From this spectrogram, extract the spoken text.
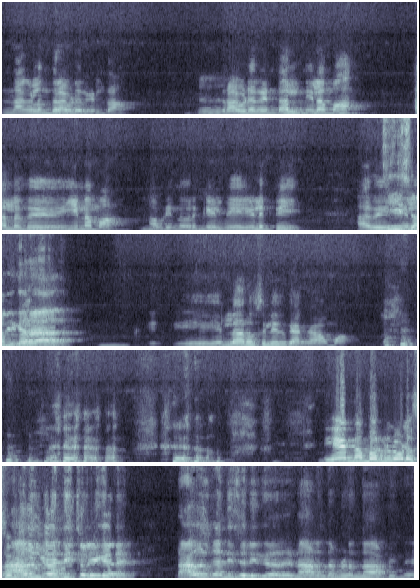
நாங்களும் திராவிடர்கள் தான். திராவிடர் என்றால் நிலமா அல்லது இனமா அப்படின்னு ஒரு கேள்வியை எழுப்பி அது எல்லாரும் சொல்லியிருக்காங்க ஆமா. ஏன் நபர்களோட ராகுல்? காந்தி சொல்லியிருக்காரு. ராகுல் காந்தி சொல்லியிருக்காரு நானும் தமிழன் தான் அப்படின்னு.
